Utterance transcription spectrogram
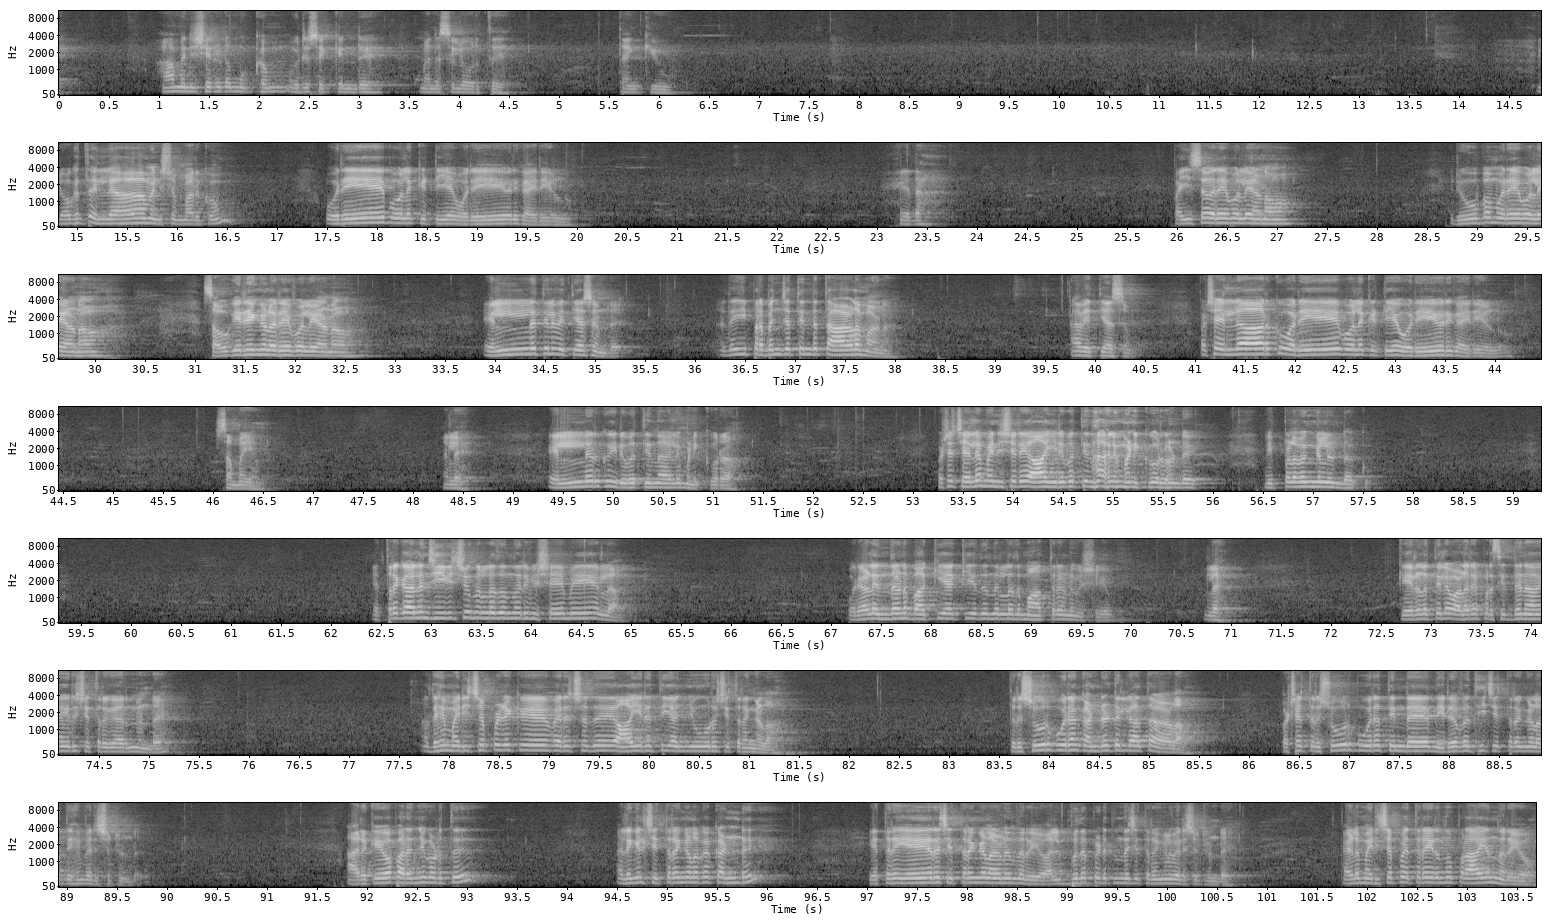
ആ മനുഷ്യരുടെ മുഖം ഒരു സെക്കൻഡ് മനസ്സിലോർത്ത്. താങ്ക് യു ലോകത്തെ എല്ലാ മനുഷ്യന്മാർക്കും ഒരേപോലെ കിട്ടിയ ഒരേ ഒരു കാര്യമുള്ളൂ ഏതാ? പൈസ ഒരേപോലെയാണോ? രൂപം ഒരേപോലെയാണോ? സൗകര്യങ്ങൾ ഒരേപോലെയാണോ? എല്ലാത്തിലും വ്യത്യാസമുണ്ട്. അത് ഈ പ്രപഞ്ചത്തിന്റെ താളമാണ് ആ വ്യത്യാസം. പക്ഷെ എല്ലാവർക്കും ഒരേപോലെ കിട്ടിയ ഒരേ ഒരു കാര്യമേ ഉള്ളൂ. സമയം. അല്ലേ? എല്ലാവർക്കും ഇരുപത്തിനാല് മണിക്കൂറാണ് പക്ഷെ ചില മനുഷ്യർ ആ ഇരുപത്തിനാല് മണിക്കൂർ കൊണ്ട് വിപ്ലവങ്ങൾ ഉണ്ടാക്കും. എത്ര കാലം ജീവിച്ചു എന്നുള്ളതൊന്നും ഒരു വിഷയമേ അല്ല. ഒരാൾ എന്താണ് ബാക്കിയാക്കിയത് എന്നുള്ളത് മാത്രമാണ് വിഷയം അല്ലേ? കേരളത്തിലെ വളരെ പ്രസിദ്ധനായ ഒരു ചിത്രകാരനുണ്ട്. അദ്ദേഹം മരിച്ചപ്പോഴേക്ക് വരച്ചത് ആയിരത്തി അഞ്ഞൂറ് ചിത്രങ്ങളാണ് തൃശ്ശൂർ പൂരം കണ്ടിട്ടില്ലാത്ത ആളാണ് പക്ഷേ തൃശ്ശൂർ പൂരത്തിന്റെ നിരവധി ചിത്രങ്ങൾ അദ്ദേഹം വരച്ചിട്ടുണ്ട്. ആരൊക്കെയോ പറഞ്ഞു കൊടുത്ത് അല്ലെങ്കിൽ ചിത്രങ്ങളൊക്കെ കണ്ട് എത്രയേറെ ചിത്രങ്ങളാണെന്നറിയോ? അത്ഭുതപ്പെടുത്തുന്ന ചിത്രങ്ങൾ വരച്ചിട്ടുണ്ട്. അയാൾ മരിച്ചപ്പോൾ എത്രയായിരുന്നു? പ്രായം എന്നറിയോ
